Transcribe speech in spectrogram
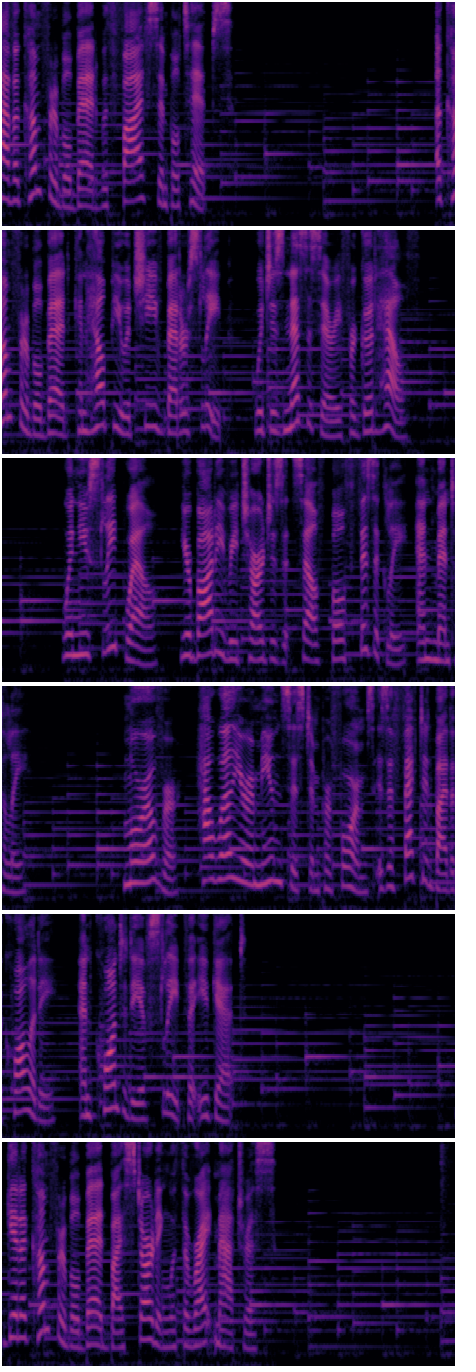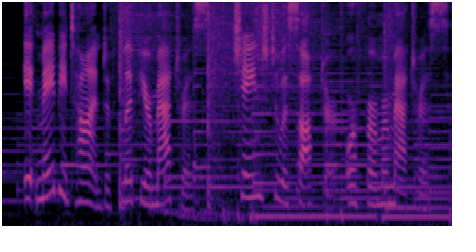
Have a comfortable bed with 5 simple tips. A comfortable bed can help you achieve better sleep, which is necessary for good health. When you sleep well, your body recharges itself both physically and mentally. Moreover, how well your immune system performs is affected by the quality and quantity of sleep that you get. Get a comfortable bed by starting with the right mattress. It may be time to flip your mattress, change to a softer or firmer mattress.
